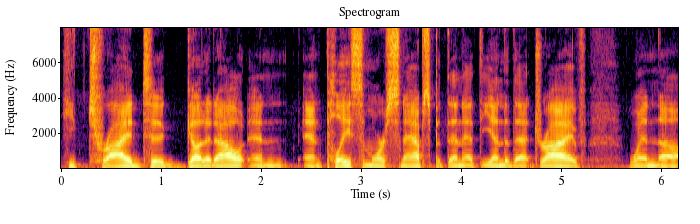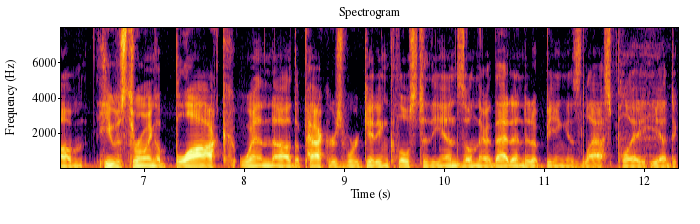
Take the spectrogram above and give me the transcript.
He tried to gut it out and and play some more snaps, but then at the end of that drive, when um, he was throwing a block when uh, the Packers were getting close to the end zone there, that ended up being his last play. He had to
